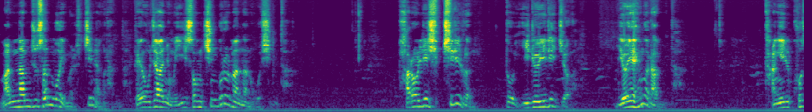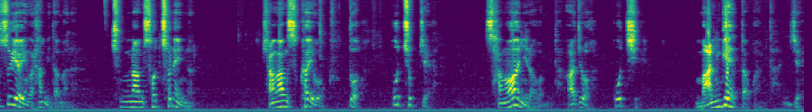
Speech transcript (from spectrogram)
만남 주선 모임을 진행을 합니다. 배우자 아니면 이성 친구를 만나는 곳입니다. 8월 27일은 또 일요일이죠. 여행을 합니다 당일 코스 여행을 합니다만 충남 서천에 있는 장항 스카이워크 또 꽃축제 상하원이라고 합니다. 아주 꽃이 만개했다고 합니다. 이제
